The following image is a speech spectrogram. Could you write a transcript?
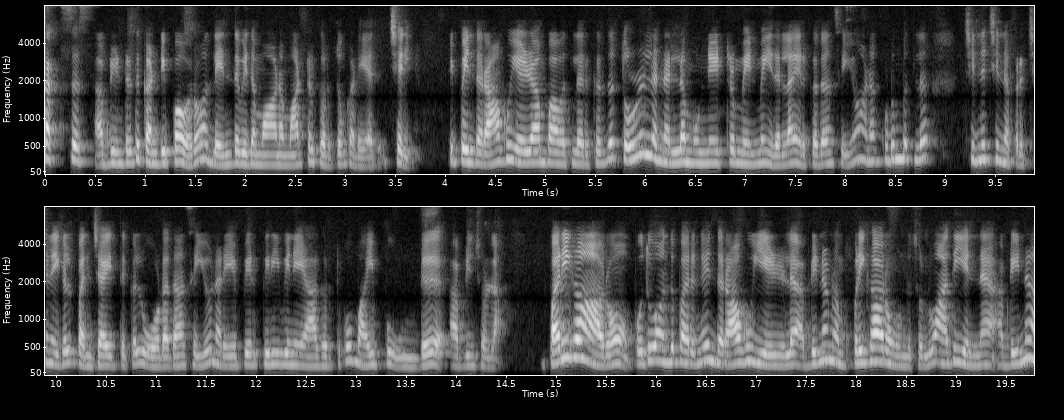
சக்ஸஸ் அப்படின்றது கண்டிப்பாக வரும். அதில் எந்த விதமான மாற்று கருத்தும் கிடையாது. சரி இப்போ இந்த ராகு ஏழாம் பாவத்தில் இருக்கிறது தொழிலில் நல்ல முன்னேற்றம் மேன்மை இதெல்லாம் இருக்க தான் செய்யும். ஆனால் குடும்பத்தில் சின்ன சின்ன பிரச்சனைகள் பஞ்சாயத்துக்கள் ஓட தான் செய்யும். நிறைய பேர் பிரிவினை ஆகிறதுக்கும் வாய்ப்பு உண்டு அப்படின்னு சொல்லலாம். பரிகாரம் பொதுவாக வந்து பாருங்கள் இந்த ராகு ஏழில் அப்படின்னா நம்ம பரிகாரம் ஒன்று சொல்லுவோம். அது என்ன அப்படின்னா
